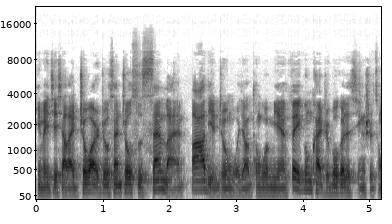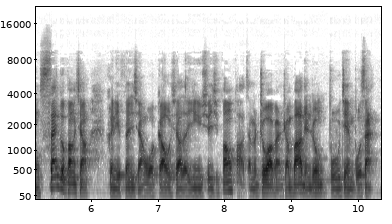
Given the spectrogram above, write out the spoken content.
因为接下来周二、周三、周四三晚八点钟，我将通过免费公开直播课的形式，从三个方向和你分享我高效的英语学习方法。咱们周二晚上八点钟不见不散。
